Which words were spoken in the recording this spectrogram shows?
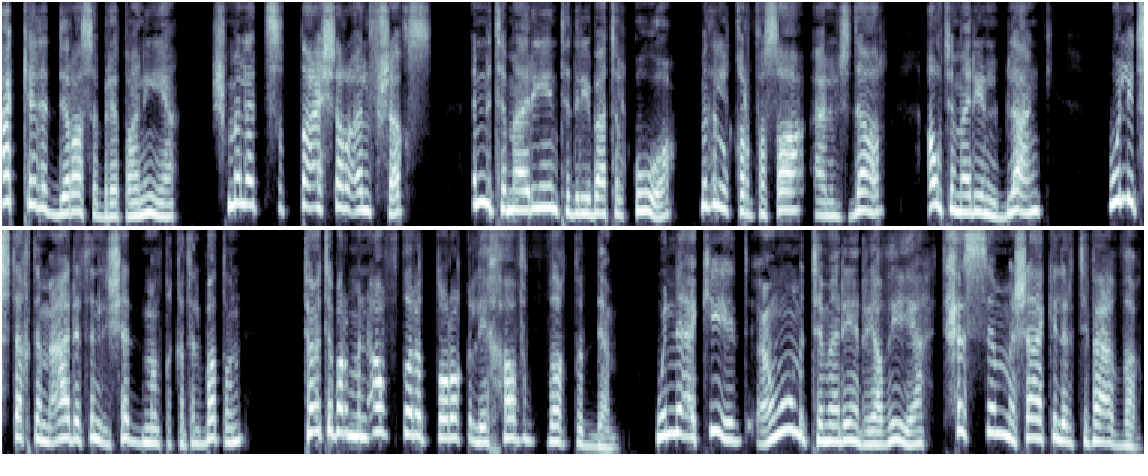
أكدت دراسة بريطانية شملت 16 ألف شخص أن تمارين تدريبات القوة مثل القرفصاء على الجدار أو تمارين البلانك واللي تستخدم عادة لشد منطقة البطن تعتبر من أفضل الطرق لخفض ضغط الدم. وأن أكيد عموم التمارين الرياضية تحسن مشاكل ارتفاع الضغط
